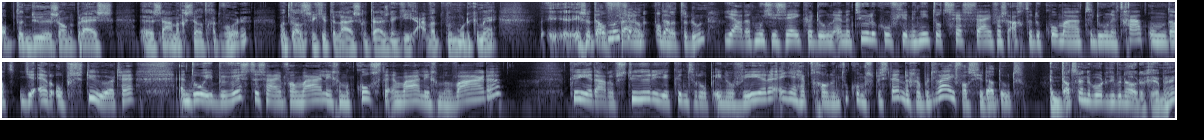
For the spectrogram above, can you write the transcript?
op den duur zo'n prijs eh, samengesteld gaat worden? Want dan zit je te luisteren thuis en denk je, ja, wat, wat moet ik ermee? Is het Dat al fijn ook- om dat, te doen? Ja, dat moet je zeker doen. En natuurlijk hoef je het niet tot zes vijvers achter de komma te doen. Het gaat om dat je erop stuurt. Hè. En door je bewust te zijn van waar liggen mijn kosten en waar liggen mijn waarden... kun je daarop sturen, je kunt erop innoveren... en je hebt gewoon een toekomstbestendiger bedrijf als je dat doet. En dat zijn de woorden die we nodig hebben, hè?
